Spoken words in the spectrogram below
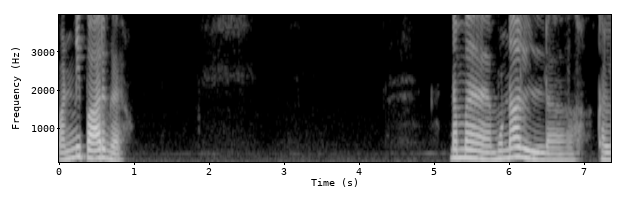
பண்ணி பாருங்கள் நம்ம முன்னாள் கல்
